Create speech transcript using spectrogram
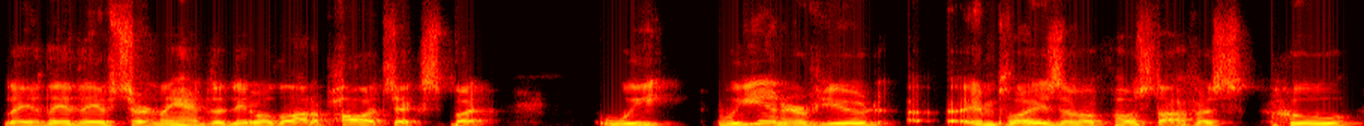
lately they've certainly had to deal with a lot of politics but we we interviewed uh, employees of a post office who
